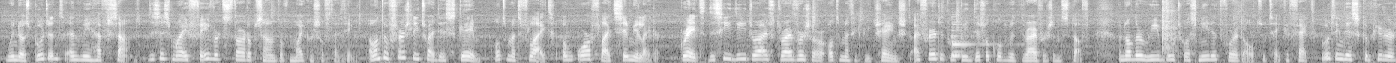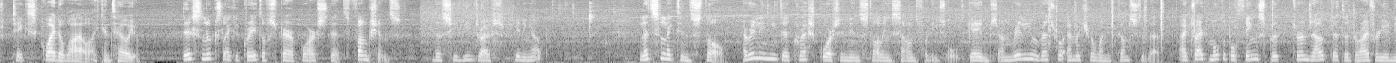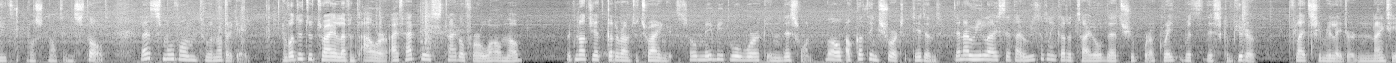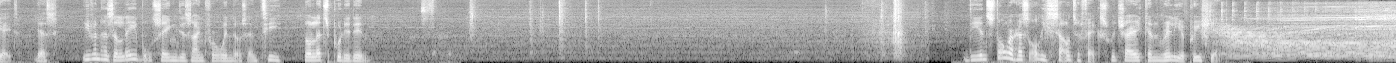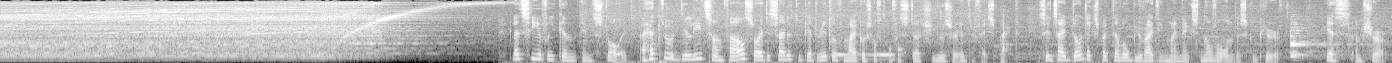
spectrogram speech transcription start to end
Windows booted and we have sound. This is my favorite startup sound of Microsoft I think. I want to firstly try this game, Ultimate Flight, a war flight simulator. Great, the CD drive drivers are automatically changed. I feared it would be difficult with drivers and stuff. Another reboot was needed for it all to take effect. Booting this computer takes quite a while, I can tell you. This looks like a crate of spare parts that functions. The CD drive spinning up. Let's select install. I really need a crash course in installing sound for these old games. I'm really a retro amateur when it comes to that. I tried multiple things but turns out that the driver you need was not installed. Let's move on to another game. I wanted to try 11th Hour. I've had this title for a while now but not yet got around to trying it, so maybe it will work in this one. Well, I'll cut things short, it didn't. Then I realized that I recently got a title that should work great with this computer. Flight Simulator 98. Yes, even has a label saying designed for Windows NT, so let's put it in. The installer has all these sound effects, which I can really appreciate. Let's see if we can install it. I had to delete some files so I decided to get rid of Microsoft Office Dutch User Interface Pack. Since I don't expect I will be writing my next novel on this computer. Yes, I'm sure.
